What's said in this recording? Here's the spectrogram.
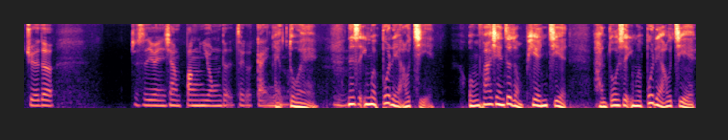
觉得就是有点像帮佣的这个概念。对，那是因为不了解。我们发现这种偏见很多是因为不了解。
